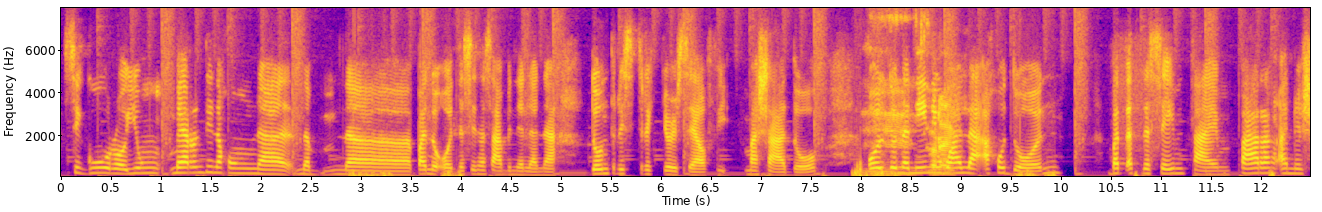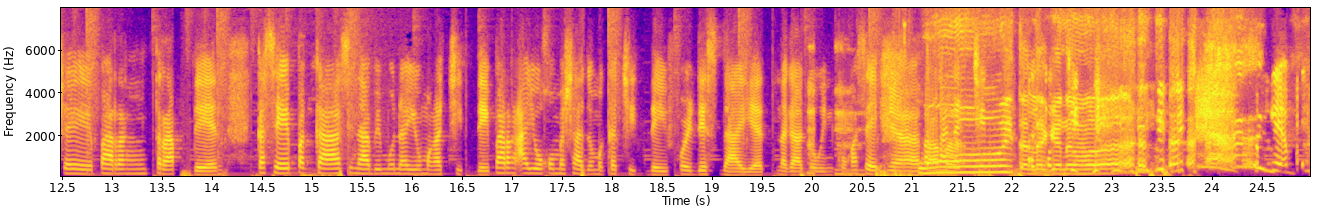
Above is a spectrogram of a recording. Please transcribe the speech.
siguro yung meron din akong na, na, na panood na sinasabi nila na don't restrict yourself masyado. Although Mm, naniniwala ako doon, but at the same time, parang ano siya eh, parang trap din. Kasi pagka sinabi mo na yung mga cheat day, parang ayaw ko masyado magka-cheat day for this diet na gagawin ko. Kasi Yeah, nag-cheat- Uy, talaga pag naman. Pag, pag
